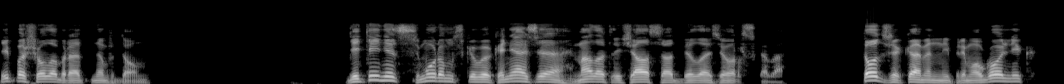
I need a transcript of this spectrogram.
и пошел обратно в дом. Детинец муромского князя мало отличался от Белозерского. Тот же каменный прямоугольник,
